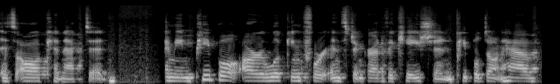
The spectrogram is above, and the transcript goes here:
it's all connected. I mean, people are looking for instant gratification. People don't have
